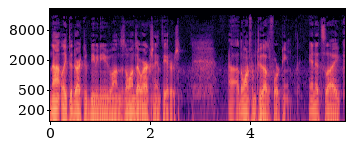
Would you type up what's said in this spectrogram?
not like the direct DVD ones, the ones that were actually in theaters, uh, the one from 2014, and it's like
